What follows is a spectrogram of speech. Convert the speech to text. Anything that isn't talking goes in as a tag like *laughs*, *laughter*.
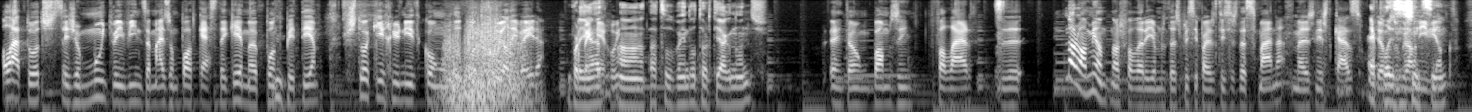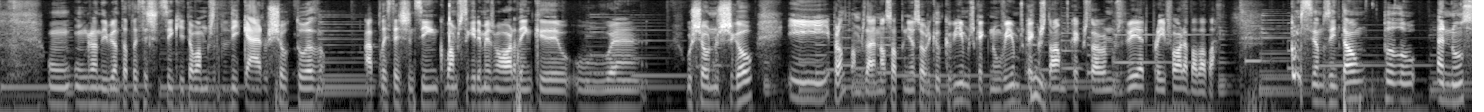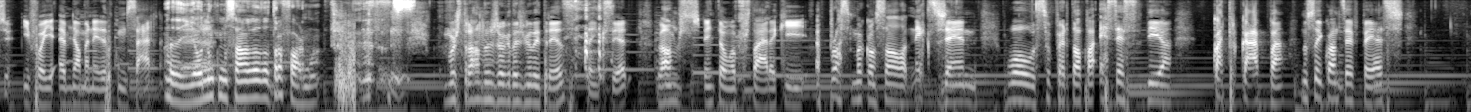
Olá a todos, sejam muito bem-vindos a mais um podcast da Gema.pt. Estou aqui reunido com o Dr. Rui Oliveira. Obrigado. Como é que é, Rui? Ah, Está tudo bem, Dr. Tiago Nunes? Então vamos falar de. Normalmente nós falaríamos das principais notícias da semana, mas neste caso É temos um grande 5. evento. Um, um grande evento da PlayStation 5, então vamos dedicar o show todo à PlayStation 5. Vamos seguir a mesma ordem que o, eh, o show nos chegou e pronto, vamos dar a nossa opinião sobre aquilo que vimos, o que é que não vimos, o que é que gostávamos, o que é que gostávamos de ver, por aí fora, blá blá blá. Comecemos então pelo anúncio e foi a melhor maneira de começar. Ah, Eu não começava de outra forma. *laughs* mostrando um jogo de 2013, tem que ser. Vamos então apostar aqui a próxima consola Next Gen, wow, super top SSD, 4K, não sei quantos FPS.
